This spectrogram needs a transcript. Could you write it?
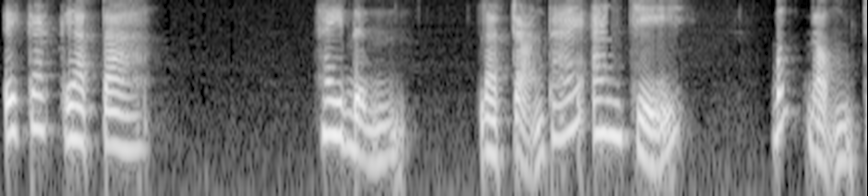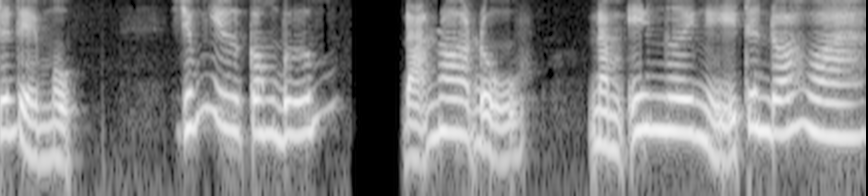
Ekagata hay định là trạng thái an chỉ, bất động trên đề mục, giống như con bướm đã no đủ, nằm yên ngơi nghỉ trên đóa hoa,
